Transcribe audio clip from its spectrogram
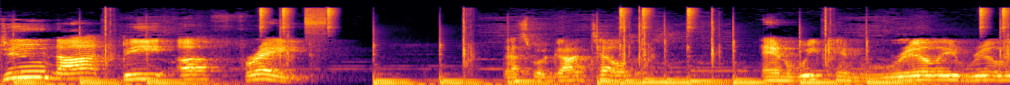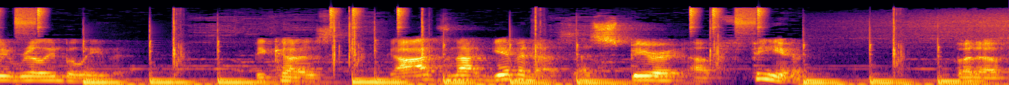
Do not be afraid. That's what God tells us. And we can really, really, really believe it. Because God's not given us a spirit of fear, but of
